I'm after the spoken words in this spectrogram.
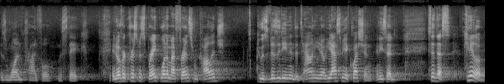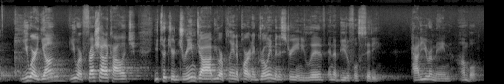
is one prideful mistake. And over Christmas break, one of my friends from college who was visiting into town, you know, he asked me a question, and he said, he said this, Caleb, you are young, you are fresh out of college, you took your dream job, you are playing a part in a growing ministry, and you live in a beautiful city. How do you remain humble?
